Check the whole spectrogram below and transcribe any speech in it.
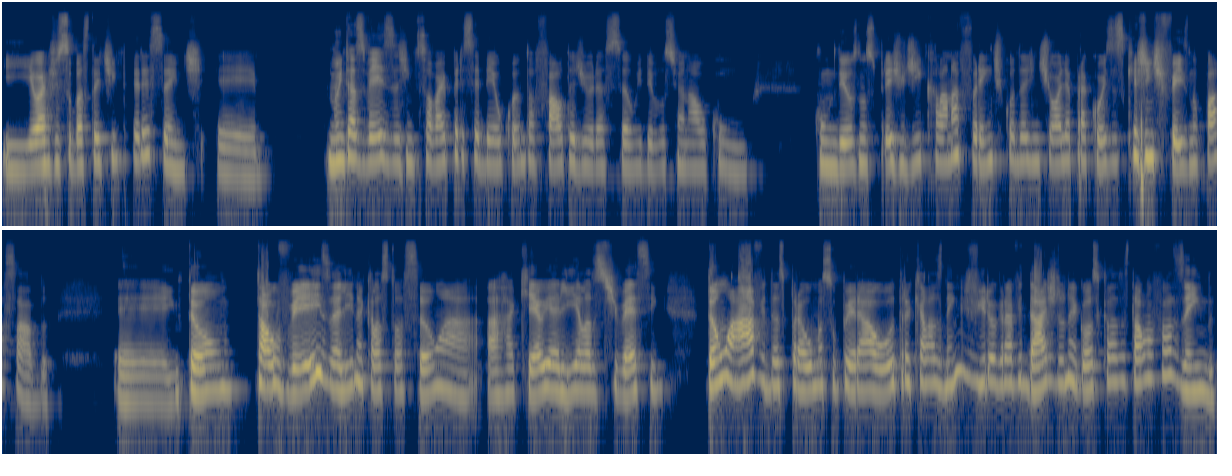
E eu acho isso bastante interessante. É, Muitas vezes a gente só vai perceber o quanto a falta de oração e devocional com, com Deus nos prejudica lá na frente quando a gente olha para coisas que a gente fez no passado. É, então, talvez ali naquela situação a, a Raquel e a Lia elas estivessem tão ávidas para uma superar a outra que elas nem viram a gravidade do negócio que elas estavam fazendo,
